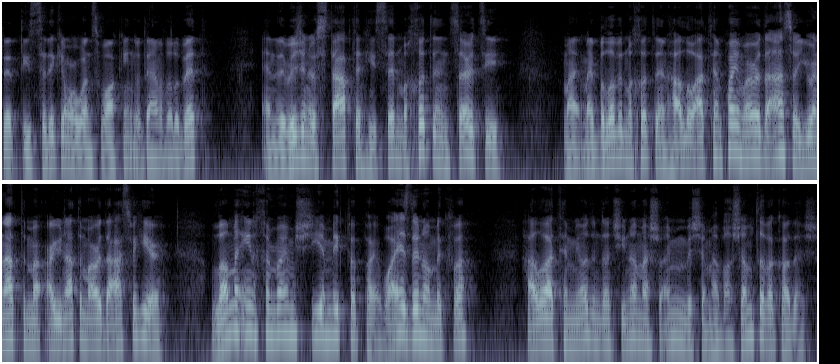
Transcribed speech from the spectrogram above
that these tzaddikim were once walking, go down a little bit, and the Rizhiner stopped and he said, Mechutin, Sarti, my, my beloved Mechutin, Halo Atem Pai Marad Asr, you are not the are you not the Marad Asr here? Lama in Chamraim Shia Mikvah Pai. Why is there no mikvah? Halo Atem Yodim, don't you know Mashaim B'Shem Habal Shem Tov HaKadosh?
